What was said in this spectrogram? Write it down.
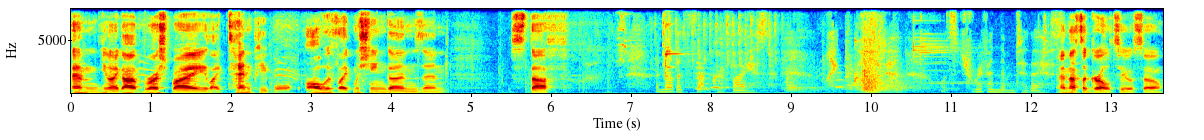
and you know I got brushed by like ten people, all with like machine guns and stuff. Another sacrifice. My god, what's driven them to this? And that's a girl too, so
